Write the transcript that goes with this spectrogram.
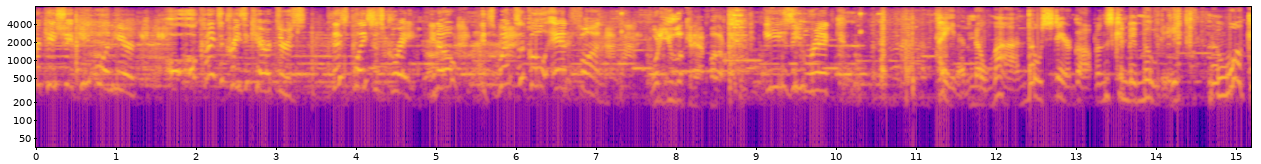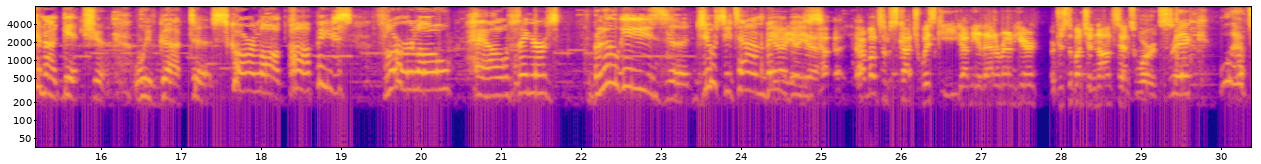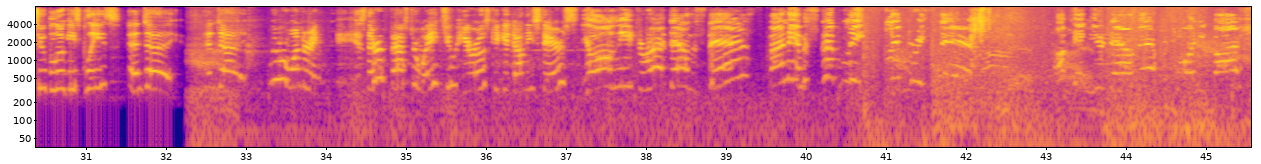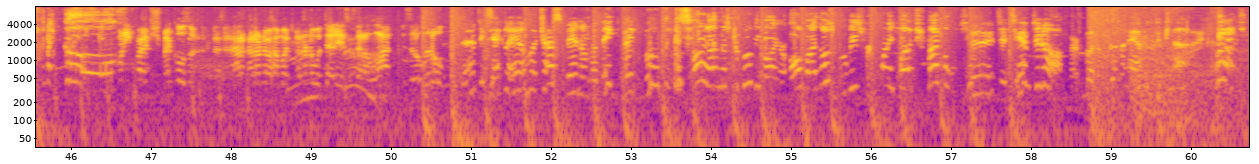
staircase-shaped people in here. All, all kinds of crazy characters. This place is great. You know, it's whimsical and fun. What are you looking at, mother? Easy, Rick. Pay them no mind. Those stair goblins can be moody. What can I get you? We've got uh, Scarlog poppies, Flurlo, Howlzingers, Bloogies, uh, Juicy Time babies. Yeah, yeah, yeah. How, how about some Scotch whiskey? You got any of that around here, or just a bunch of nonsense words? Rick, we'll have two bloogies, please. And, uh, and, uh, we were wondering, is there a faster way two heroes can get down these stairs? You all need to ride down the stairs? My name is Slippery, Slippery Stairs. I'll take you down there for 25 schmeckles. 25 schmeckles? Uh, I, I don't know how much. I don't know what that is. Is that a lot? Is it a little? That's exactly how much I spend on my big, big boobies. Hi, I'm Mr. Booby Buyer. I'll buy those boobies for 25 schmeckles. It's a tempting offer, but I'm gonna have to decline.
